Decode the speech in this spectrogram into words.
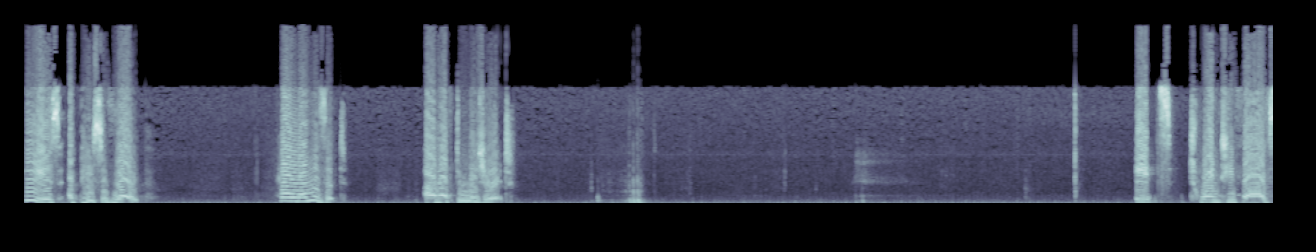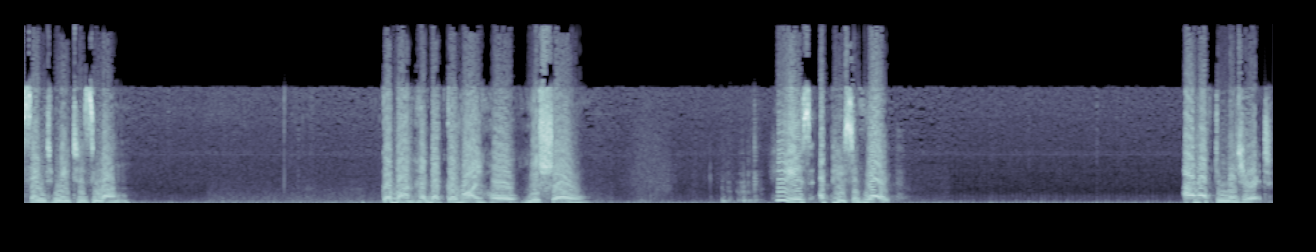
Here's a piece of rope. How long is it? I'll have to measure it. It's 25 centimeters long. Các bạn hãy đặt câu hỏi hộ Michelle. Here's a piece of rope. I'll have to measure it.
